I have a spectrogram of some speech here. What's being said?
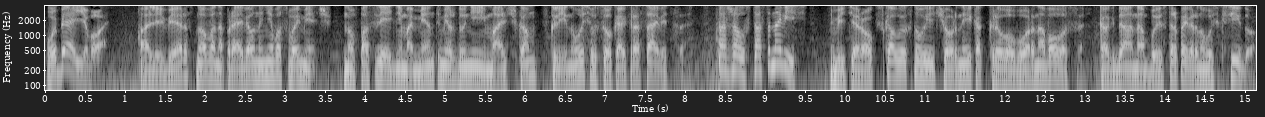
Убей его!» Оливер снова направил на него свой меч, но в последний момент между ней и мальчиком вклинулась высокая красавица. «Пожалуйста, остановись!» Ветерок всколыхнул ей черные, как крыло ворона, волосы, когда она быстро повернулась к Сиду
